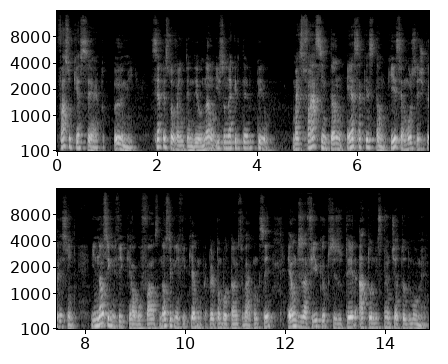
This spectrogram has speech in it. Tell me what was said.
faça o que é certo, ame. Se a pessoa vai entender ou não, isso não é critério teu. Mas faça então essa questão, que esse amor seja crescente. E não significa que é algo fácil, não significa que apertar um botão isso vai acontecer. É um desafio que eu preciso ter a todo instante e a todo momento.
